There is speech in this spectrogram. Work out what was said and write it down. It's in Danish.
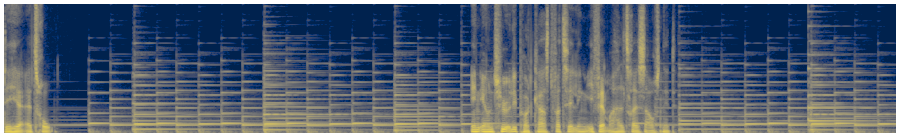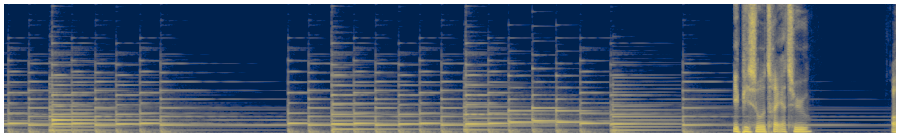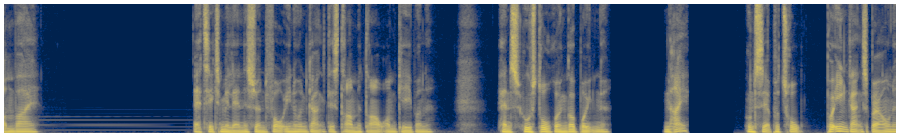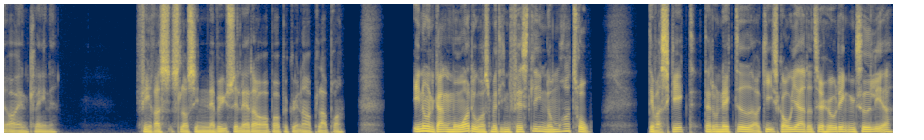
Det her er tro. En eventyrlig podcast-fortælling i 55 afsnit. Episode 23 Omveje Atex Melanesøn får endnu en gang det stramme drag om kæberne. Hans hustru rynker brynene. Nej, hun ser på tro, på en gang spørgende og anklagende. Firas slår sin nervøse latter op og begynder at plapre. Endnu en gang morer du os med dine festlige numre, tro. Det var skægt, da du nægtede at give skovhjertet til høvdingen tidligere.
